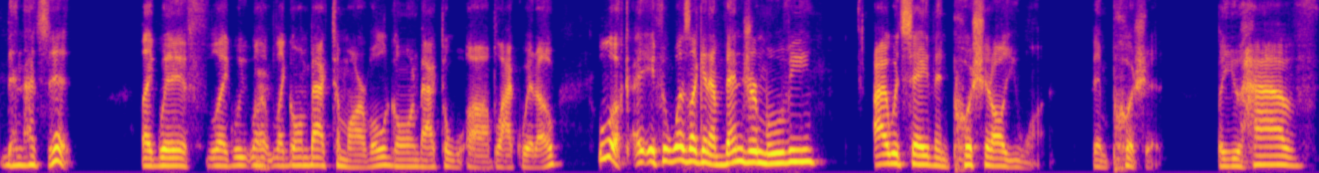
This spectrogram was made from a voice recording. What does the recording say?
then that's it. Like with like we Right. like going back to Marvel, going back to uh, Black Widow. Look, if it was like an Avenger movie, I would say then push it all you want, then push it. But you have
